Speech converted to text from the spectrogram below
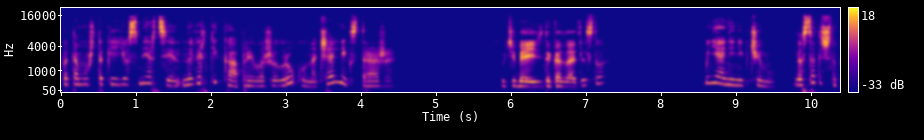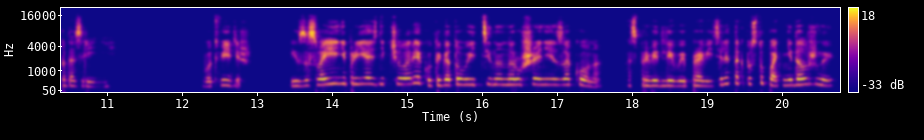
Потому что к ее смерти наверняка приложил руку начальник стражи. У тебя есть доказательства? Мне они ни к чему. Достаточно подозрений. Вот видишь, из-за своей неприязни к человеку ты готова идти на нарушение закона. А справедливые правители так поступать не должны.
